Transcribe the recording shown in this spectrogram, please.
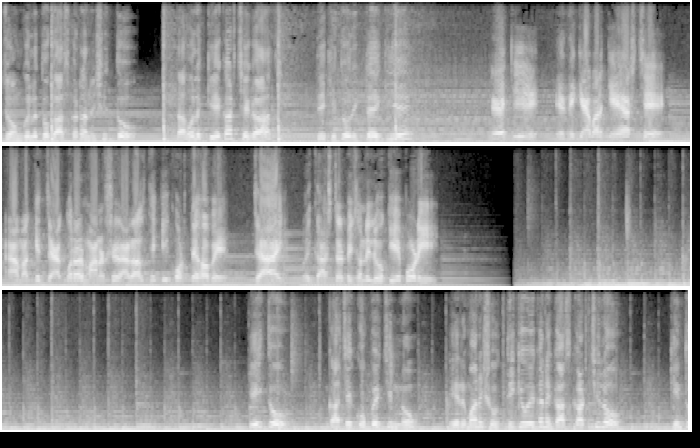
জঙ্গলে তো গাছ কাটা নিষিদ্ধ। তাহলে কে কাটছে গাছ? দেখি তো ওদিকটায় গিয়ে। একই এদিকে আবার কে আসছে? আমাকে যা করার মানুষের আড়াল থেকেই করতে হবে। যাই ওই গাছটার পেছনে লুকিয়ে পড়ি। এই তো গাছে কোপের চিহ্ন। এর মানে সত্যি কেউ এখানে গাছ কাটছিল? কিন্তু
